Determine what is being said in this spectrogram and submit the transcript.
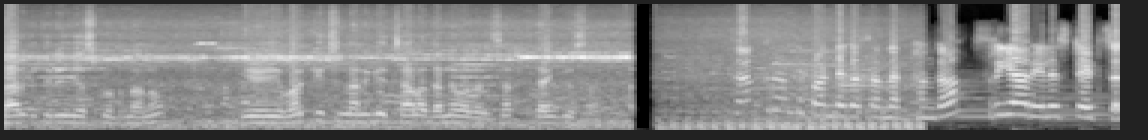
సార్కి తెలియజేసుకుంటున్నాను. ఈ వర్క్ ఇచ్చిన దానికి చాలా ధన్యవాదాలు sir. Thank you sir Sankranti పండుగ సందర్భంగా Shriya real estates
